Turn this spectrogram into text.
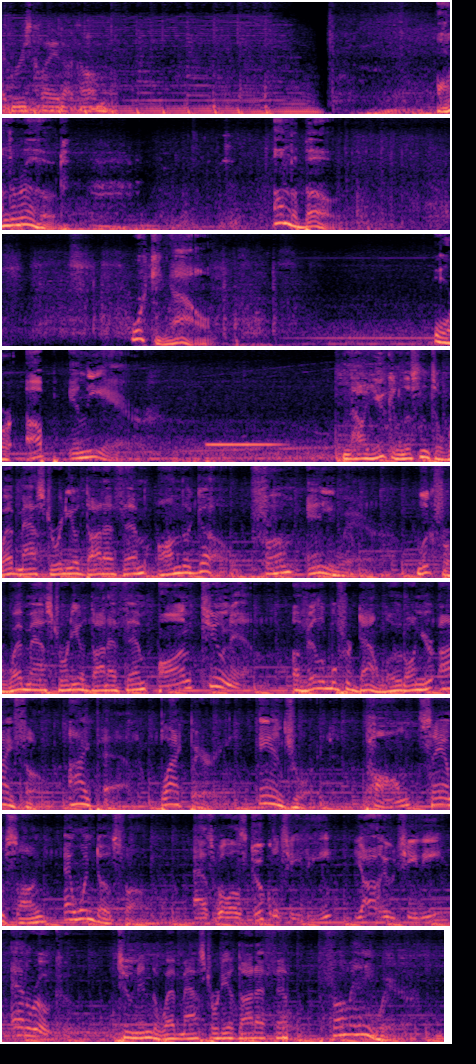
at bruceclay.com. On the road. On the boat. Working out. Or up in the air. Now you can listen to WebmasterRadio.fm on the go from anywhere. Look for WebmasterRadio.fm on TuneIn. Available for download on your iPhone, iPad, Blackberry, Android, Palm, Samsung, and Windows Phone, as well as Google TV, Yahoo TV, and Roku. Tune in to WebmasterRadio.fm from anywhere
